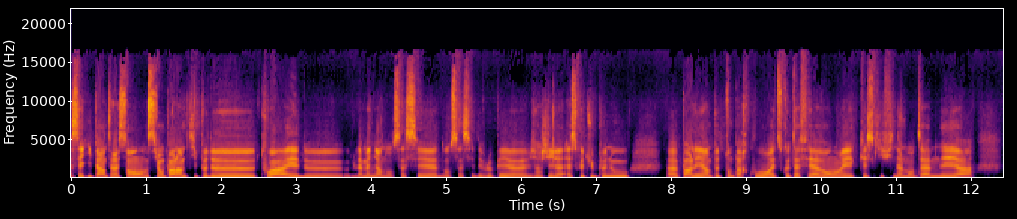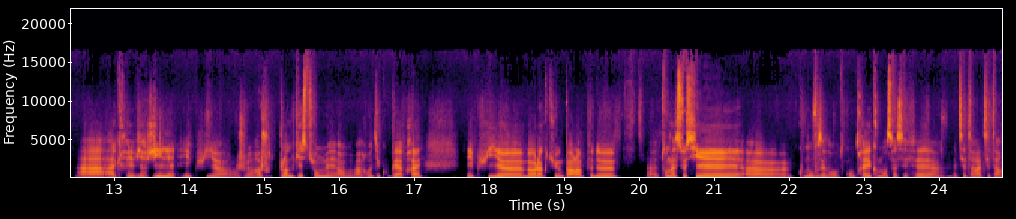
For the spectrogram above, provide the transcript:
c'est hyper intéressant. Si on parle un petit peu de toi et de la manière dont ça s'est dont ça s'est développé, Virgile, est-ce que tu peux nous parler un peu de ton parcours et de ce que tu as fait avant et qu'est-ce qui finalement t'a amené à à, créer Virgile. Et puis, euh, je rajoute plein de questions, mais on va redécouper après. Et puis, euh, bah voilà, que tu nous parles un peu de euh, ton associé, comment vous êtes rencontrés, comment ça s'est fait, etc. etc.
